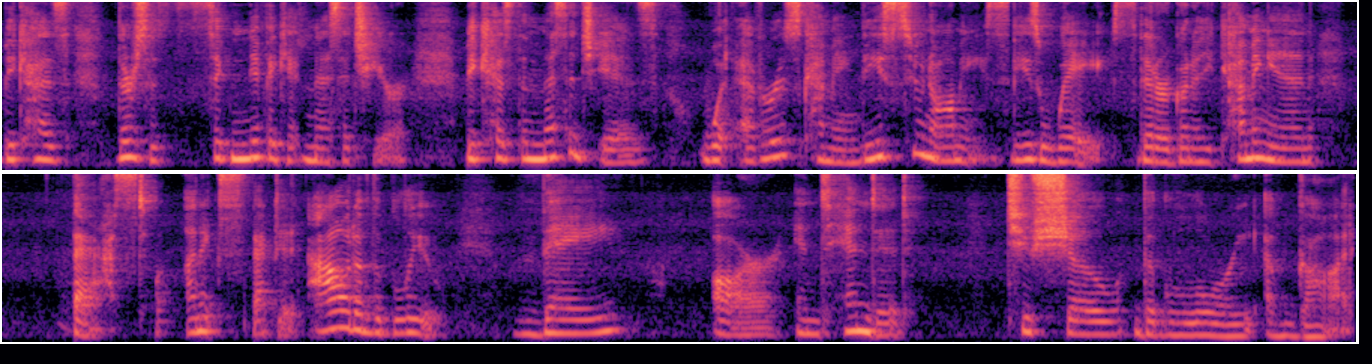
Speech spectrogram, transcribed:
Because there's a significant message here. Because the message is whatever is coming, these tsunamis, these waves that are going to be coming in fast, unexpected, out of the blue, they are intended to show the glory of God.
